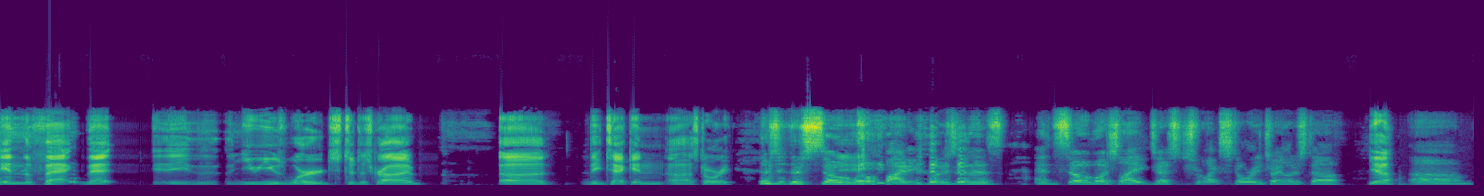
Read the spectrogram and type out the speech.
in the fact that you use words to describe uh the Tekken uh, story. There's there's so little fighting footage in this, and so much like just tr- like story trailer stuff. Yeah, Um,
